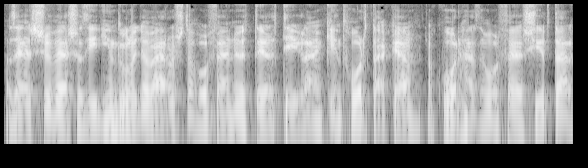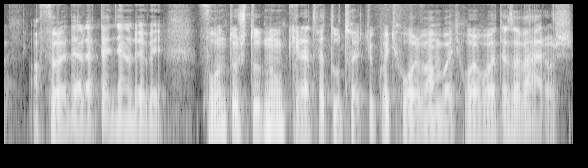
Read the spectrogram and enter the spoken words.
Az első vers az így indul, hogy a várost, ahol felnőttél, téglánként hordták el, a kórház, ahol felsírtál, a föld lett egyenlővé. Fontos tudnunk, illetve tudhatjuk, hogy hol van, vagy hol volt ez a város?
